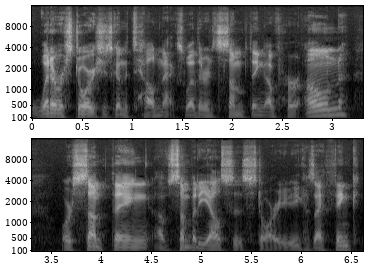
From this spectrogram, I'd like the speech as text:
whatever story she's going to tell next, whether it's something of her own or something of somebody else's story, because I think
